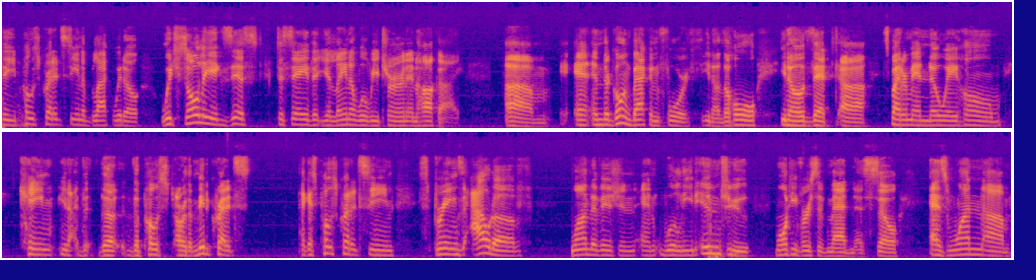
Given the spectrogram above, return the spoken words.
the post-credit scene of Black Widow, which solely exists to say that Yelena will return in Hawkeye um, and, and, they're going back and forth. You know, the whole, you know, that uh, Spider-Man: No Way Home came. You know, the the, the post or the mid credits, I guess, post credit scene springs out of WandaVision and will lead into Multiverse of Madness. So, as one um,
